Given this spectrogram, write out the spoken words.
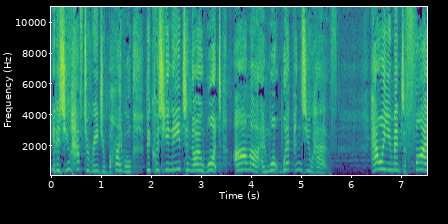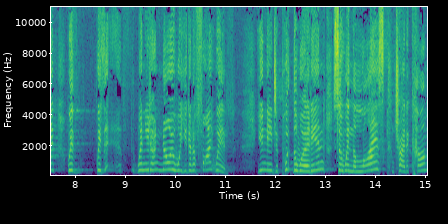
It is you have to read your Bible because you need to know what armor and what weapons you have. How are you meant to fight with, with when you don't know what you're going to fight with? You need to put the word in so when the lies try to come,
